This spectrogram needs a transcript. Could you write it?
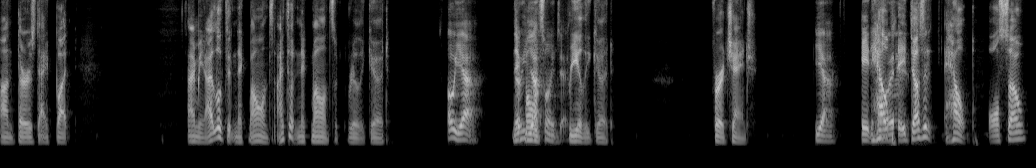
on Thursday. But I mean, I looked at Nick Mullens. I thought Nick Mullens looked really good. Oh yeah, Nick he Mullens did. really good for a change. yeah, It No, helps. it- It doesn't help also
